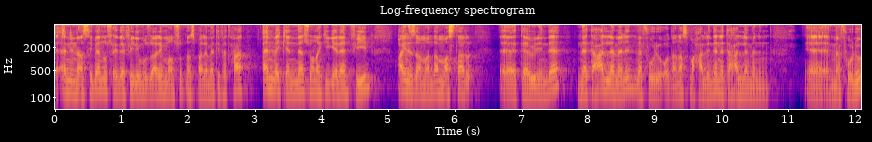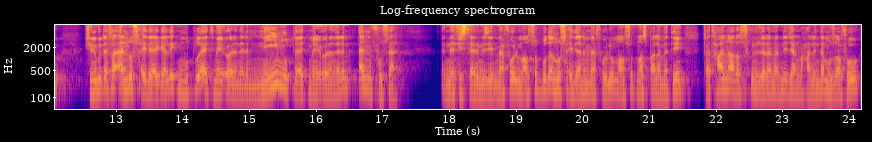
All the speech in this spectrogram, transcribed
en nasibe nus'ide fiili muzari mansup nasb alameti fetha. En ve kendinden sonraki gelen fiil aynı zamanda mastar e, tevilinde neteallemenin mef'ulü o da nas mahallinde neteallemenin e, mef'ulü. Şimdi bu defa en nus'ide'ye geldik. Mutlu etmeyi öğrenelim. Neyi mutlu etmeyi öğrenelim? Enfuse. Nefislerimizi. Mef'ul mansup. Bu da nus'ide'nin mef'ulü. Mansup nasb alameti. Fetha nada sükun üzere mebni cer mahallinde muzafu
